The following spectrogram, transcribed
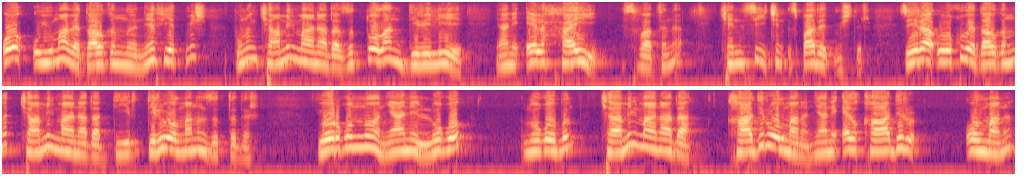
O uyuma ve dalgınlığı nefyetmiş, bunun kamil manada zıttı olan diriliği yani el-hay sıfatını kendisi için ispat etmiştir. Zira uyku ve dalgınlık kamil manada dir, diri olmanın zıttıdır. Yorgunluğun yani lugub, lugubun kamil manada kadir olmanın yani el-kadir olmanın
